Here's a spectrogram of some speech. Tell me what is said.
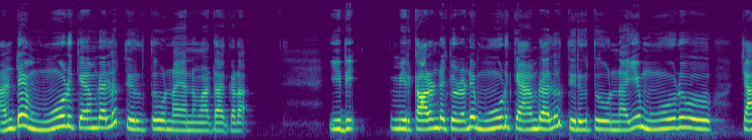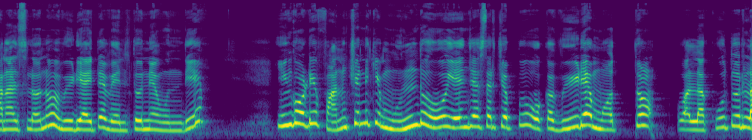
అంటే మూడు కెమెరాలు తిరుగుతూ ఉన్నాయన్నమాట అక్కడ. ఇది మీరు కావాలంటే చూడండి మూడు కెమెరాలు తిరుగుతూ ఉన్నాయి. మూడు ఛానల్స్లోనూ వీడియో అయితే వెళ్తూనే ఉంది. ఇంకోటి ఫంక్షన్కి ముందు ఏం చేస్తారు చెప్పు? ఒక వీడియో మొత్తం వాళ్ళ కూతుర్ల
